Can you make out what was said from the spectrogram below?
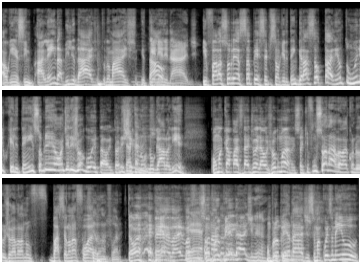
alguém assim, além da habilidade e tudo mais e tal. Genialidade. E fala sobre essa percepção que ele tem, graças ao talento único que ele tem e sobre onde ele jogou e tal. Então ele chega no, Exatamente. no Galo ali com uma capacidade de olhar o jogo. Mano, isso aqui funcionava lá quando eu jogava lá no Barcelona fora. Barcelona fora. Então, é, vai, vai É. Com funcionar também. propriedade, né? Com propriedade. Assim, uma coisa meio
